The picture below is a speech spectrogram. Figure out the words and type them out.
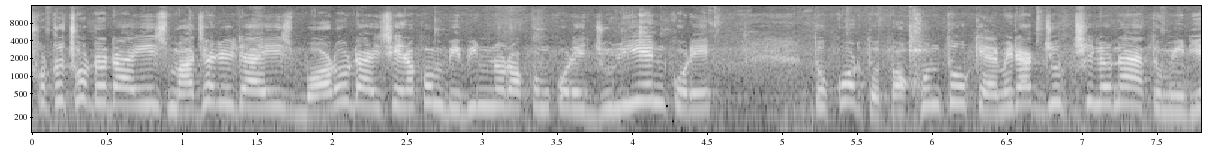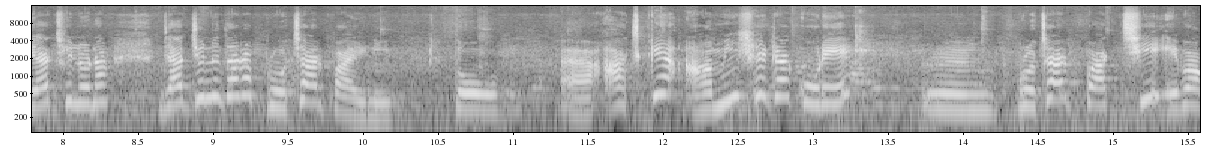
ছোট ছোট ডাইস, মাঝারি ডাইস, বড় ডাইস, এরকম বিভিন্ন রকম করে জুলিয়েন করে তো করতো। তখন তো ক্যামেরার যুগ ছিল না, এত মিডিয়া ছিল না, যার জন্য তারা প্রচার পায়নি। তো আজকে আমি সেটা করে প্রচার পাচ্ছি এবং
